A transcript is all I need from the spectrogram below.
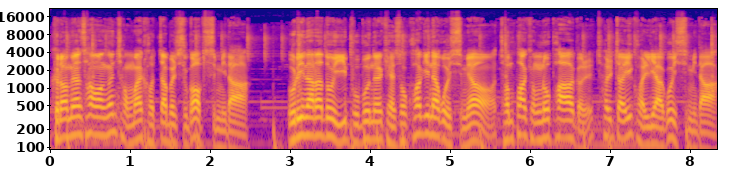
그러면 상황은 정말 걷잡을 수가 없습니다. 우리나라도 이 부분을 계속 확인하고 있으며 전파 경로 파악을 철저히 관리하고 있습니다.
